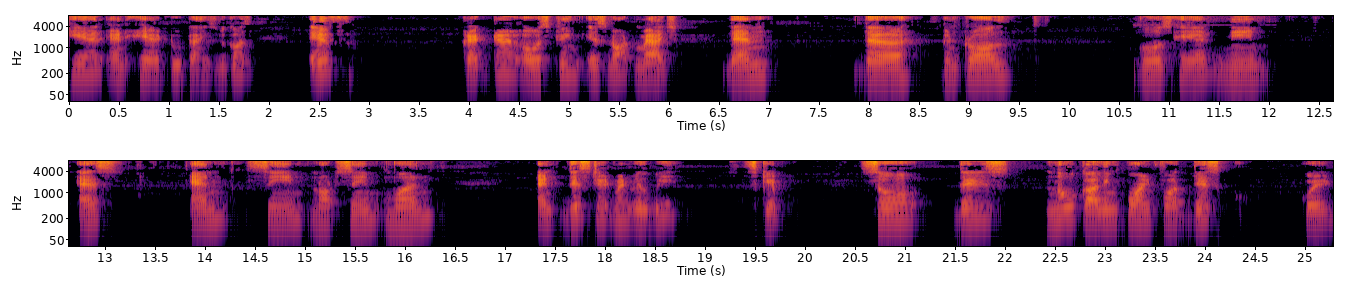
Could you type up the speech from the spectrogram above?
here and here two times because if character or string is not matched then the control goes here name s n same not same one and this statement will be skipped. So there is no calling point for this quit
